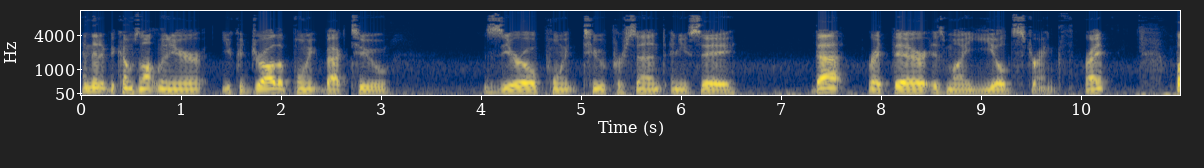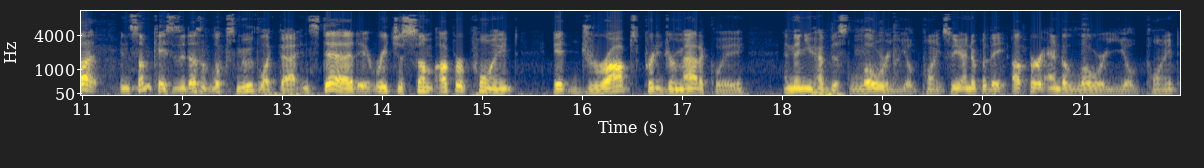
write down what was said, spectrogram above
and then it becomes not linear. You could draw the point back to 0.2% and you say that right there is my yield strength, right? But in some cases it doesn't look smooth like that. Instead, it reaches some upper point, it drops pretty dramatically, and then you have this lower yield point. So you end up with a upper and a lower yield point.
